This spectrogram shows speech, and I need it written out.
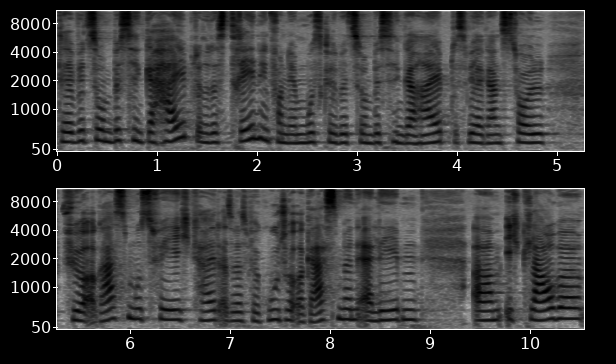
der wird so ein bisschen gehypt, also das Training von dem Muskel wird so ein bisschen gehypt. Das wäre ganz toll für Orgasmusfähigkeit, also dass wir gute Orgasmen erleben. Ähm, ich glaube,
